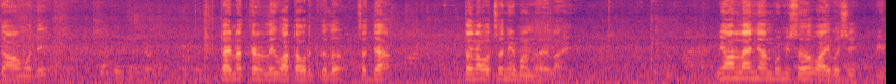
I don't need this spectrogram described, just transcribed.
गावामध्ये तैनात करण्यालाही वातावरण तिथलं सध्या तणावाचं निर्माण झालेलं आहे. मी ऑनलाईन ज्ञानभूमीसह वायबशे बीड.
